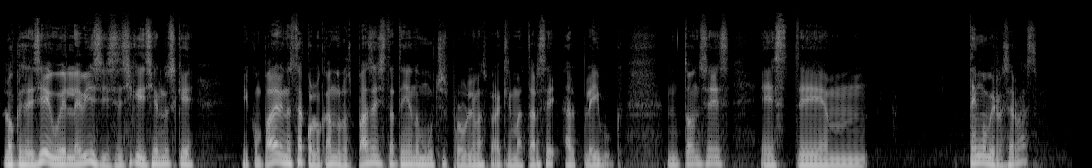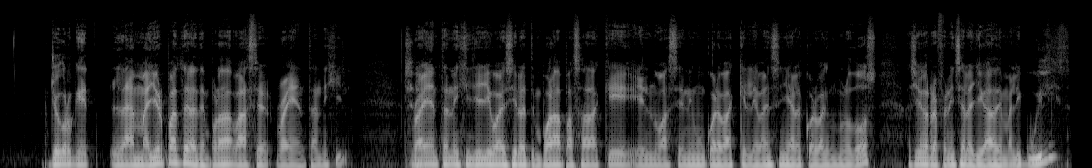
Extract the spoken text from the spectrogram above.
Lo que se decía de Will Levis y se sigue diciendo es que mi compadre no está colocando los pases está teniendo muchos problemas para aclimatarse al playbook. Entonces, este mm, tengo mis reservas. Yo creo que la mayor parte de la temporada va a ser Ryan Tannehill. Sí. Ryan Tannehill ya llegó a decir la temporada pasada que él no va a ser ningún coreback que le va a enseñar al coreback número 2, haciendo referencia a la llegada de Malik Willis.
